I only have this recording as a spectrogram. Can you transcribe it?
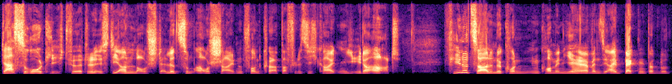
Das Rotlichtviertel ist die Anlaufstelle zum Ausscheiden von Körperflüssigkeiten jeder Art. Viele zahlende Kunden kommen hierher, wenn sie ein Becken benutzen.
